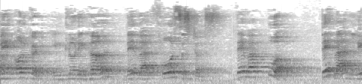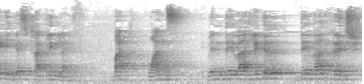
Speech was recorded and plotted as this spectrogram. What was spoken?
May Alcott, including her, they were four sisters. They were poor. They were leading a struggling life. But once, when they were little, they were rich.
